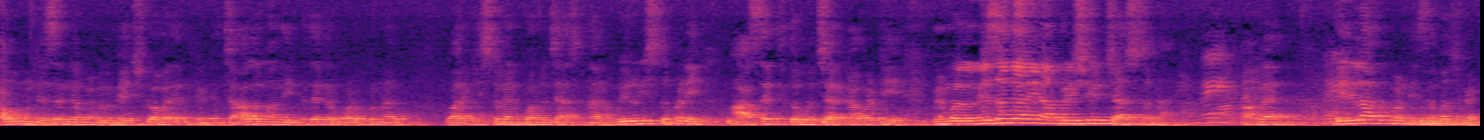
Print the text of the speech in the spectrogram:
అవును నిజంగా మిమ్మల్ని మెచ్చుకోవాలి ఎందుకంటే చాలా మంది ఇంటి దగ్గర పడుకున్నారు. వారికి ఇష్టమైన పనులు చేస్తున్నారు. మీరు ఇష్టపడి ఆసక్తితో వచ్చారు కాబట్టి మిమ్మల్ని నిజంగా నేను అప్రిషియేట్ చేస్తున్నాను ఆమె మీరు ఇలా అనుకోండి సభాష్ బేట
